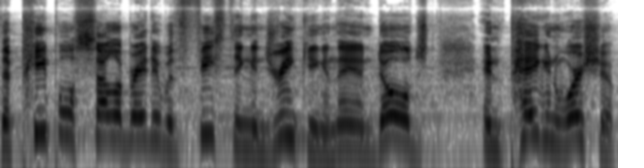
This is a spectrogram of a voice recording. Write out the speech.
the people celebrated with feasting and drinking and they indulged in pagan worship.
